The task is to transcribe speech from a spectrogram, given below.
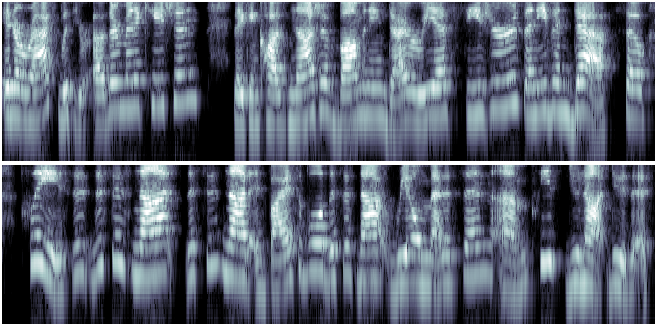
interact with your other medications. They can cause nausea, vomiting, diarrhea, seizures, and even death. So please, th- this is not this is not advisable. This is not real medicine. Um, please do not do this.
